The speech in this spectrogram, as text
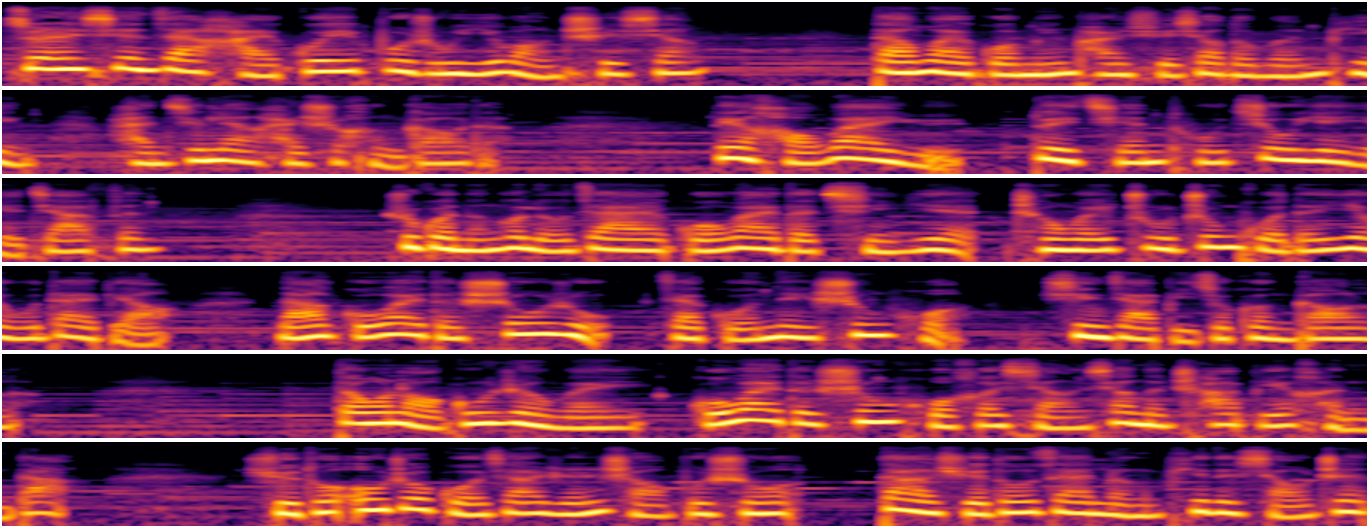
虽然现在海归不如以往吃香，但外国名牌学校的文凭含金量还是很高的。练好外语对前途就业也加分。如果能够留在国外的企业，成为驻中国的业务代表，拿国外的收入在国内生活，性价比就更高了。但我老公认为，国外的生活和想象的差别很大。许多欧洲国家人少不说，大学都在冷僻的小镇，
